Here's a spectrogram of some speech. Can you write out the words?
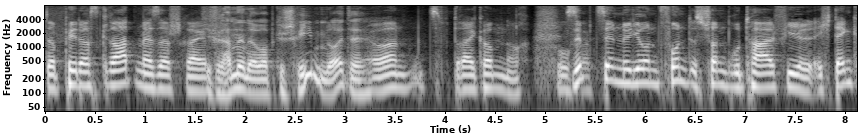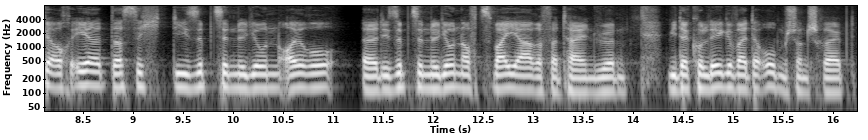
der Peters Gradmesser Wie schreibt. viel haben denn da überhaupt geschrieben, Leute? Ja, drei kommen noch. Oh, fuck. 17 Millionen Pfund ist schon brutal viel. Ich denke auch eher, dass sich die 17 Millionen Euro, äh, die 17 Millionen auf zwei Jahre verteilen würden, wie der Kollege weiter oben schon schreibt.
